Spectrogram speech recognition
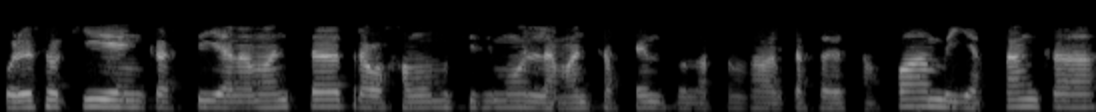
Por eso aquí en Castilla-La Mancha trabajamos muchísimo en la Mancha Centro, en la zona de Alcázar de San Juan, Villafranca,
